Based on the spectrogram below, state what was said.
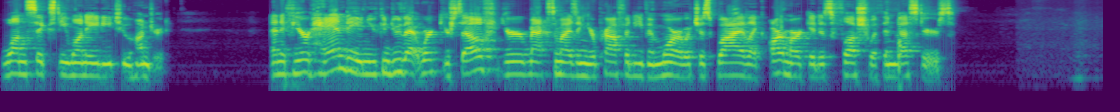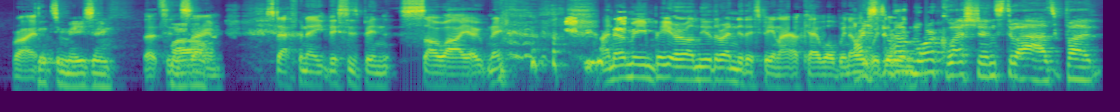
160, 180, 200. And if you're handy and you can do that work yourself, you're maximizing your profit even more, which is why like our market is flush with investors. Right. That's amazing. That's insane. Wow. Stephanie, this has been so eye opening. I know me and Peter are on the other end of this being like, okay, well, we know I what we're still doing. have more questions to ask, but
